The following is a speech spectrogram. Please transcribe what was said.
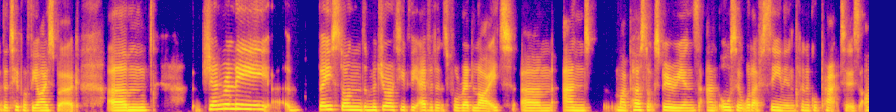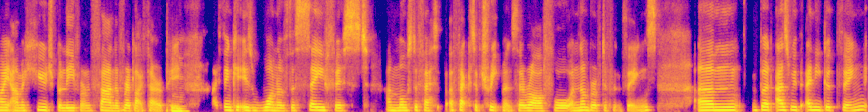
the tip of the iceberg. Um, generally uh, based on the majority of the evidence for red light um, and my personal experience and also what I've seen in clinical practice, I am a huge believer and fan of red light therapy. Mm. I think it is one of the safest and most effect effective treatments there are for a number of different things um but as with any good thing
